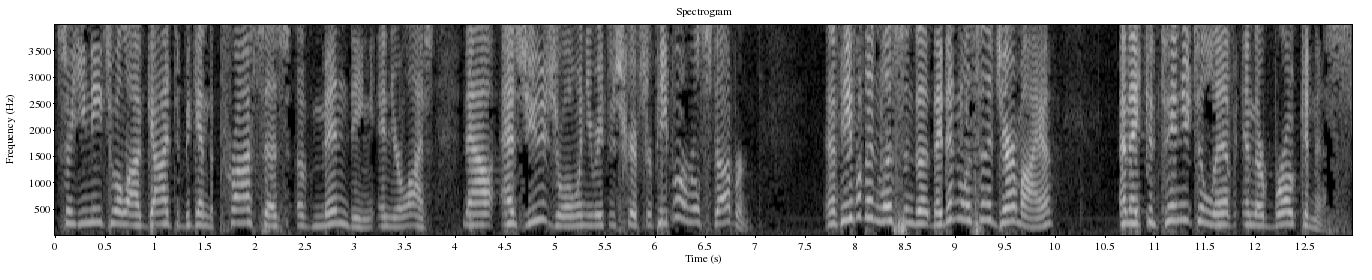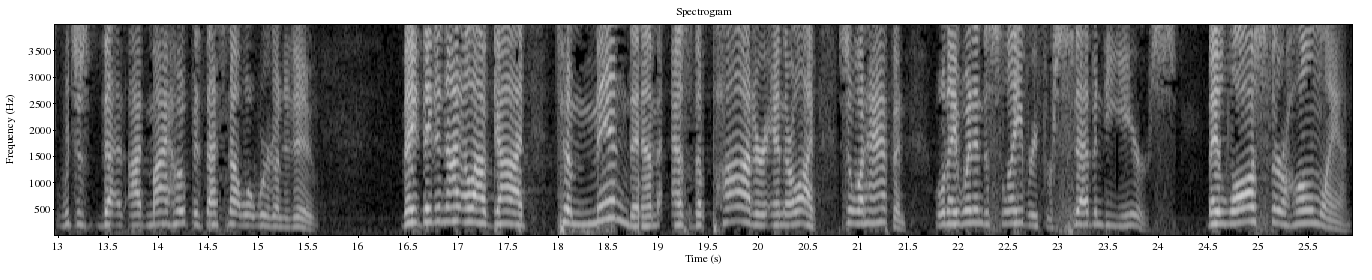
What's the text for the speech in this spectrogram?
So you need to allow God to begin the process of mending in your lives. Now, as usual, when you read through Scripture, people are real stubborn. And people didn't listen to they didn't listen to Jeremiah, and they continue to live in their brokenness, which is that I, my hope is that's not what we're going to do. They they did not allow God to mend them as the potter in their life. So what happened? Well, they went into slavery for 70 years. They lost their homeland.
